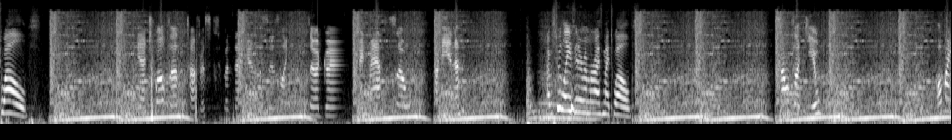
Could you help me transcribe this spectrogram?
12s. Yeah, 12s are the toughest, but then again, this is like third grade math, so, I mean, uh, I was too lazy to memorize my 12s. sounds like you. Oh my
